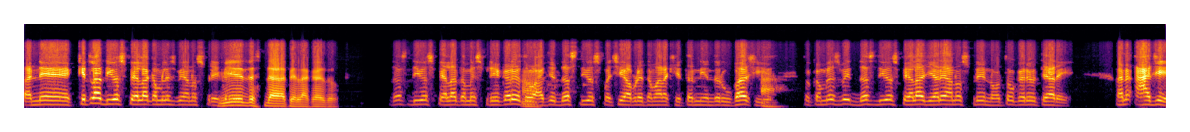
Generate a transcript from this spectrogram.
અને કેટલા દિવસ પહેલા કમલેશભાઈ આનો સ્પ્રે મેં દસ દાડા પહેલા કર્યો દસ દિવસ પહેલા તમે સ્પ્રે કર્યો તો. આજે દસ દિવસ પછી આપણે તમારા ખેતરની અંદર ઊભા છીએ. તો કમલેશભાઈ દસ દિવસ પહેલા જયારે આનો સ્પ્રે નહોતો કર્યો ત્યારે અને આજે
